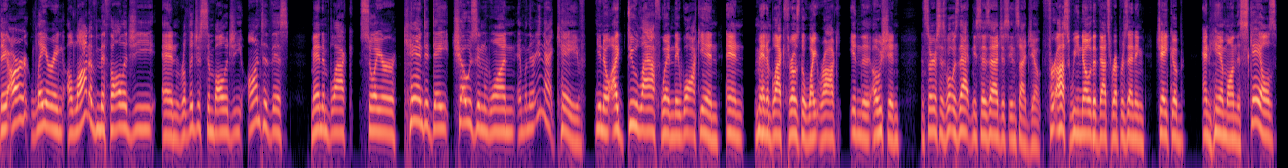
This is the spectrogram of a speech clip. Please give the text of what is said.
They are layering a lot of mythology and religious symbology onto this Man in Black Sawyer candidate, chosen one. And when they're in that cave, you know, I do laugh when they walk in and Man in Black throws the white rock in the ocean. And Sawyer says, What was that? And he says, Ah, just inside joke. For us, we know that that's representing Jacob and him on the scales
